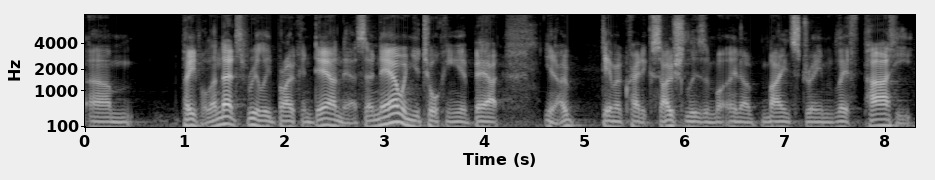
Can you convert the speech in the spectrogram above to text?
um, people, and that's really broken down now. So now, when you're talking about, you know, democratic socialism in a mainstream left party,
